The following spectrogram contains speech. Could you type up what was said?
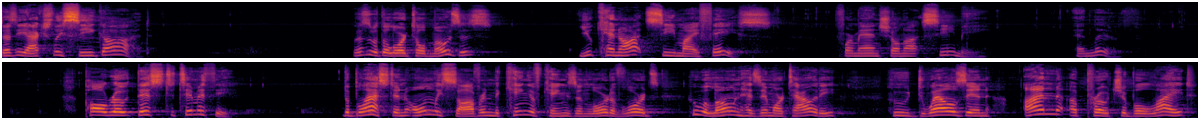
Does he actually see God? This is what the Lord told Moses You cannot see my face, for man shall not see me and live. Paul wrote this to Timothy The blessed and only sovereign, the King of kings and Lord of lords, who alone has immortality, who dwells in unapproachable light.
